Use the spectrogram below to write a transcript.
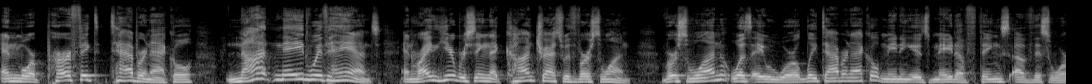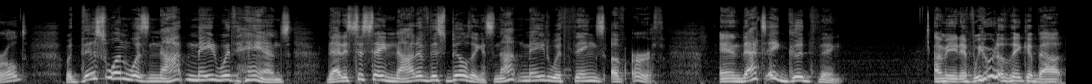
and more perfect tabernacle not made with hands. And right here, we're seeing that contrast with verse 1. Verse 1 was a worldly tabernacle, meaning it's made of things of this world. But this one was not made with hands. That is to say, not of this building. It's not made with things of earth. And that's a good thing. I mean, if we were to think about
